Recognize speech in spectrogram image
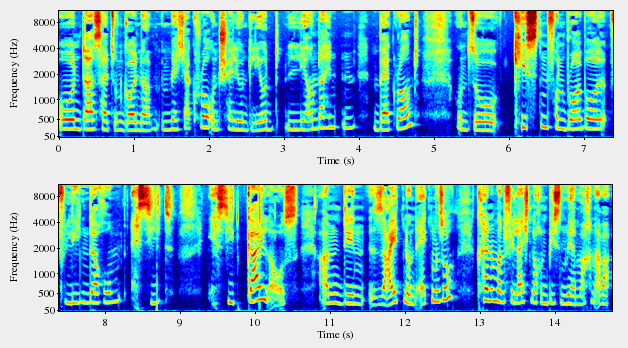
Und da ist halt so ein goldener Mecha Crow und Shelly und Leon, Leon da hinten im Background. Und so Kisten von Brawl Ball fliegen darum. Es sieht, es sieht geil aus. An den Seiten und Ecken so. Könnte man vielleicht noch ein bisschen mehr machen, aber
